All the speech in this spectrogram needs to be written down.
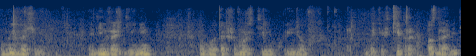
у моей дочери, день рождения. Вот, так что можете ее в этих титрах поздравить.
